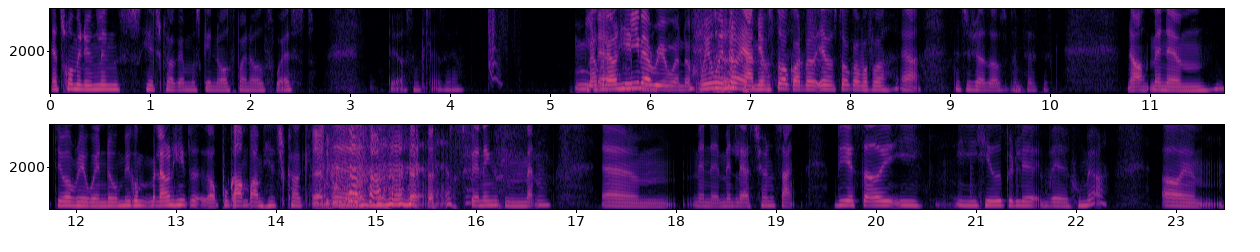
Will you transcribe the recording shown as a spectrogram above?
Jeg tror, min yndlings Hitchcock er måske North by Northwest. Det er også en klassiker. Min kunne er, lave et helt min er bud. Rear Window. Rear Window, ja, men jeg forstår godt, jeg forstår godt, hvorfor. Ja, det synes jeg altså også er fantastisk. Nå, men øhm, det var Rear Window. Vi kunne lave et helt program bare om Hitchcock. Ja, det kunne vi også Øh, Spændingsmanden. Øhm, men, øh, men lad os høre en sang. Vi er stadig i, i hedebølge ved humør. Og øhm,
